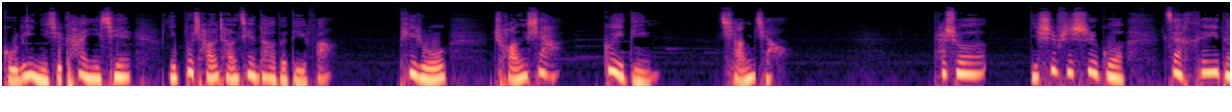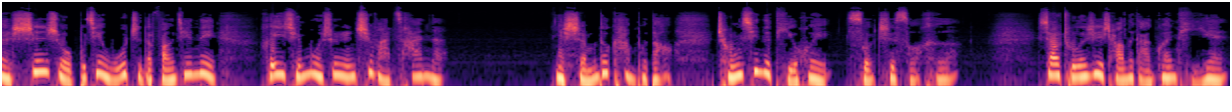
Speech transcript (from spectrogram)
鼓励你去看一些你不常常见到的地方，譬如床下、柜顶、墙角。他说：“你是不是试过在黑的伸手不见五指的房间内和一群陌生人吃晚餐呢？你什么都看不到，重新的体会所吃所喝，消除了日常的感官体验，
